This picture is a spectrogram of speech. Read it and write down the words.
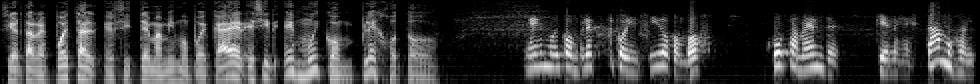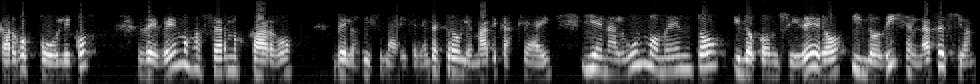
cierta respuesta, el, el, sistema mismo puede caer, es decir, es muy complejo todo. Es muy complejo y coincido con vos, justamente quienes estamos en cargos públicos debemos hacernos cargo de los, las diferentes problemáticas que hay y en algún momento, y lo considero y lo dije en la sesión,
